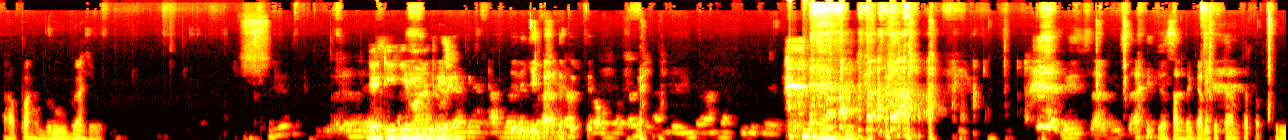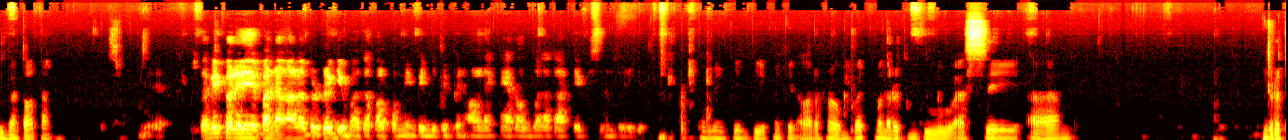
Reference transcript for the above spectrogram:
apa berubah cuy. Jadi gimana tuh ada Jadi gimana tuh? gitu ya. bisa bisa. Dasar negara kita ntar berubah total. Tapi kalau dari pandangan lo berdua gimana tuh kalau pemimpin dipimpin oleh kayak robot atau artificial intelligence? Pemimpin dipimpin oleh robot menurut gua sih em, menurut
